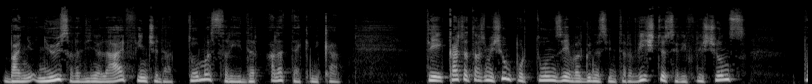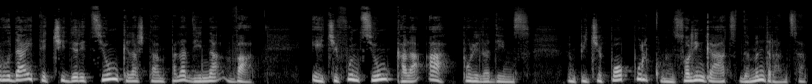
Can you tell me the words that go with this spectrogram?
Bagn news alla Dina Live fince da Thomas Rieder alla tecnica. Te questa trasmissione portunse in alcune interviste e riflessioni prudaite ci direzione che la stampa ladina va e ci funzione che la ha per i ladins, un picce popol con un solo ingaz de mendranza.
